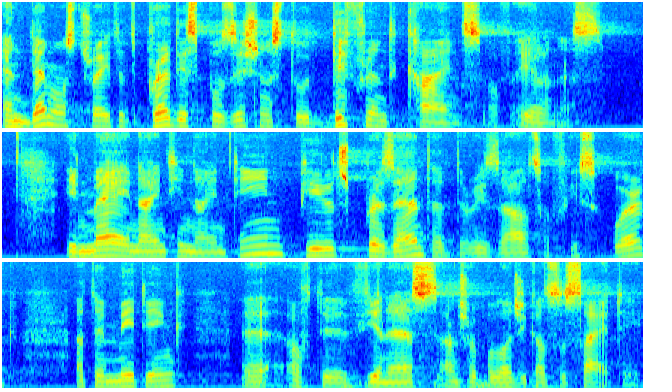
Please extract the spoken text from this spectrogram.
and demonstrated predispositions to different kinds of illness. In May 1919, Pilcz presented the results of his work at a meeting uh, of the Viennese Anthropological Society.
